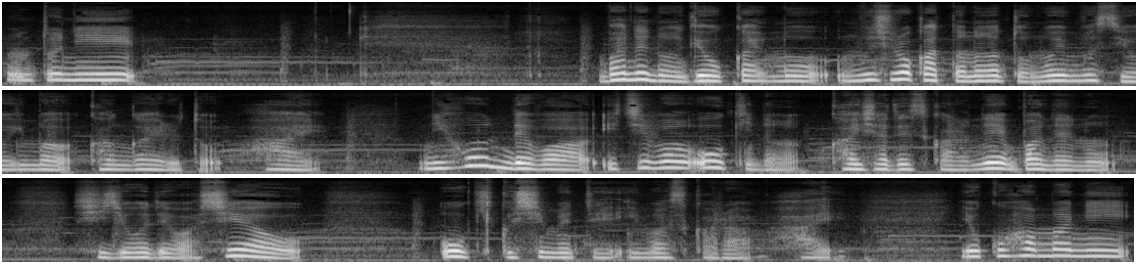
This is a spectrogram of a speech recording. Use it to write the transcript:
本当にバネの業界も面白かったなと思いますよ今考えると。はい。日本では一番大きな会社ですからねバネの市場ではシェアを大きく占めていますから。はい。横浜に、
